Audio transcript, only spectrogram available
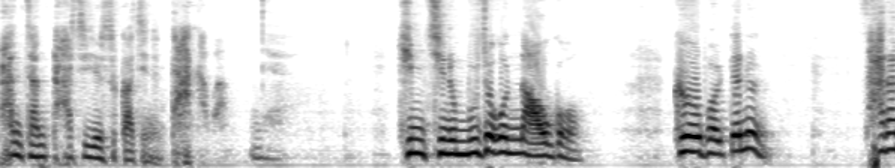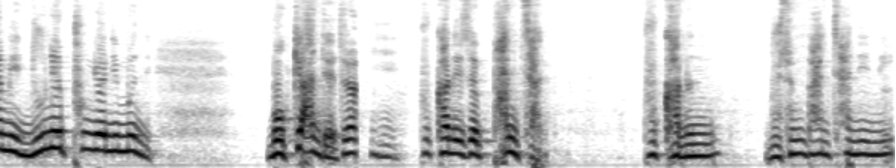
반찬 다시 여섯 가지는 다 나와. 김치는 무조건 나오고 그거 볼 때는 사람이 눈에 풍년이면 먹게 안 되더라. 예. 북한에서 반찬 북한은 무슨 반찬이니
